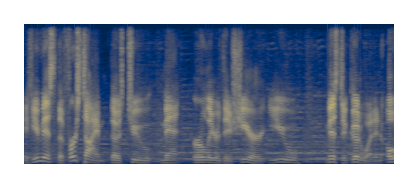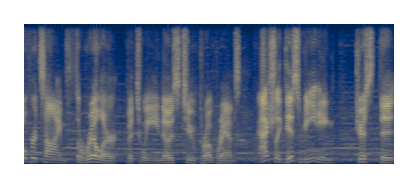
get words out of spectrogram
if you missed the first time those two met earlier this year, you missed a good one. An overtime thriller between those two programs. Actually, this meeting, just the,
